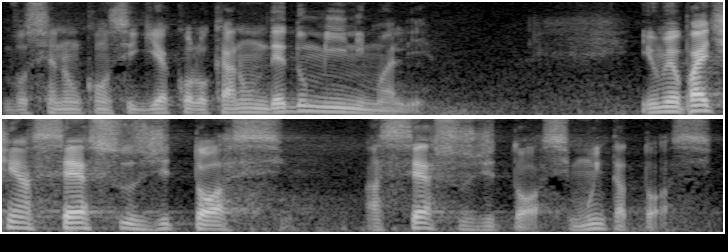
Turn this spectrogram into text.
você não conseguia colocar um dedo mínimo ali. E o meu pai tinha acessos de tosse, acessos de tosse, muita tosse.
